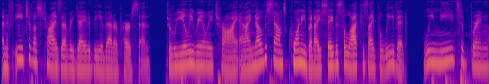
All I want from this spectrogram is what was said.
And if each of us tries every day to be a better person to really, really try. And I know this sounds corny, but I say this a lot because I believe it. We need to bring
